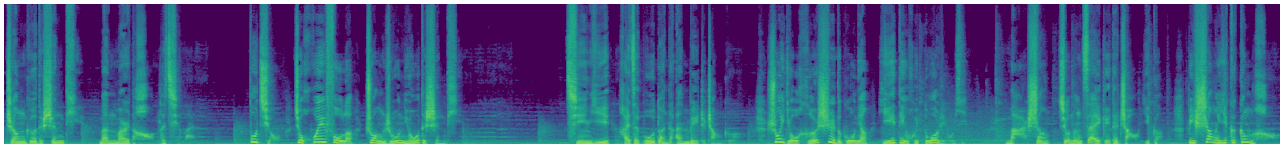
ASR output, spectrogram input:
张哥的身体慢慢的好了起来，不久就恢复了壮如牛的身体。秦姨还在不断的安慰着张哥，说有合适的姑娘一定会多留意，马上就能再给他找一个比上一个更好。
